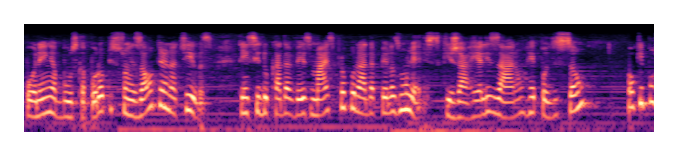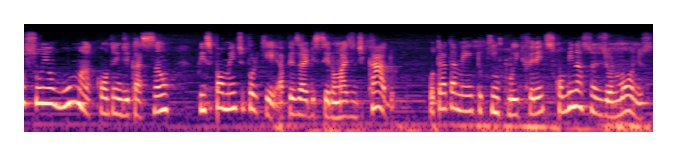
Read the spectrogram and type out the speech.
porém a busca por opções alternativas tem sido cada vez mais procurada pelas mulheres que já realizaram reposição ou que possuem alguma contraindicação, principalmente porque, apesar de ser o mais indicado, o tratamento, que inclui diferentes combinações de hormônios,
